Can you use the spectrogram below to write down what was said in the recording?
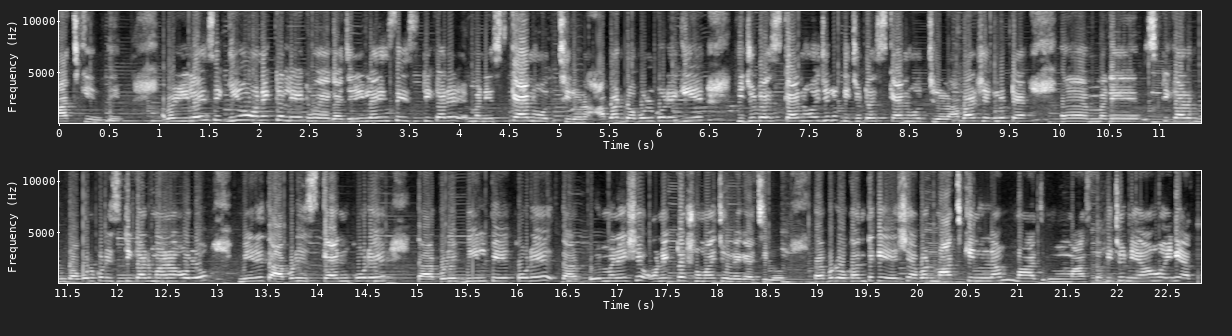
মাছ কিনতে। আবার রিলায়েন্সে গিয়েও অনেকটা লেট হয়ে গেছে। রিলায়েন্সে স্টিকারে মানে স্ক্যান হচ্ছিল না। আবার ডবল করে গিয়ে কিছুটা স্ক্যান হয়েছিল, কিছুটা স্ক্যান হচ্ছিল না। আবার সেগুলো মানে স্টিকার ডবল করে স্টিকার মারা হলো, মেরে তারপরে স্ক্যান করে, তারপরে বিল পে করে, তারপরে মানে সে অনেকটা সময় চলে গেছিল। তারপরে ওখান থেকে এসে আবার মাছ কিনলাম। মাছ মাছ তো কিছু নেওয়া হয়নি, এত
